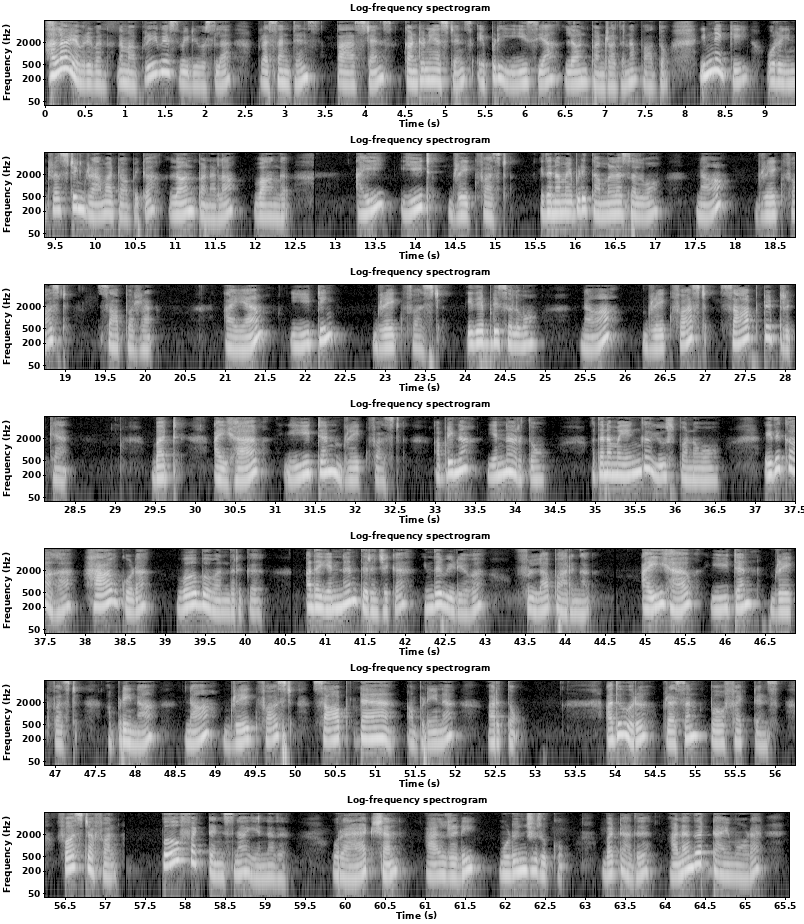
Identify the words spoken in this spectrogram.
Hello everyone நம்ம previous வீடியோஸில் present tense past tense continuous tense எப்படி ஈஸியாக லேர்ன் பண்ணுறதுன்னு பார்த்தோம். இன்றைக்கி ஒரு இன்ட்ரெஸ்டிங் கிராமர் டாப்பிக்கை லேர்ன் பண்ணலாம். வாங்க. ஐ ஈட் பிரேக்ஃபாஸ்ட் இதை நம்ம எப்படி தமிழில் சொல்லுவோம் நான் பிரேக்ஃபாஸ்ட் சாப்பிட்றேன். ஐ ஆம் ஈட்டிங் பிரேக்ஃபாஸ்ட் இது எப்படி சொல்லுவோம்? நான் breakfast சாப்பிட்டுட்ருக்கேன் but I have eaten breakfast அப்படின்னா என்ன அர்த்தம்? அதை நம்ம எங்கே யூஸ் பண்ணுவோம்? இதுக்காக ஹாவ் கூட வேர்பு வந்திருக்கு. அதை என்னன்னு தெரிஞ்சுக்க இந்த வீடியோவை ஃபுல்லாக பாருங்கள் ஐ ஹாவ் ஈட்டன் பிரேக்ஃபாஸ்ட் அப்படின்னா நான் பிரேக்ஃபாஸ்ட் சாப்பிட்டேன் அப்படின்னு அர்த்தம். அது ஒரு present perfect tense first of all perfect டென்ஸ்னால் என்னது? ஒரு ஆக்ஷன் ஆல்ரெடி முடிஞ்சிருக்கும். பட் அது அனதர் டைமோட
